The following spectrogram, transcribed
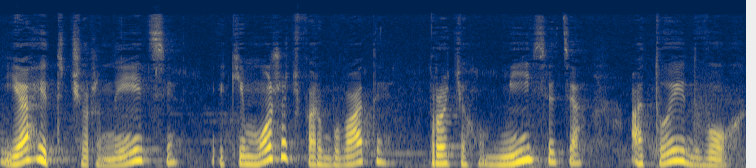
ягід чорниці, які можуть фарбувати протягом місяця, а то і двох,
